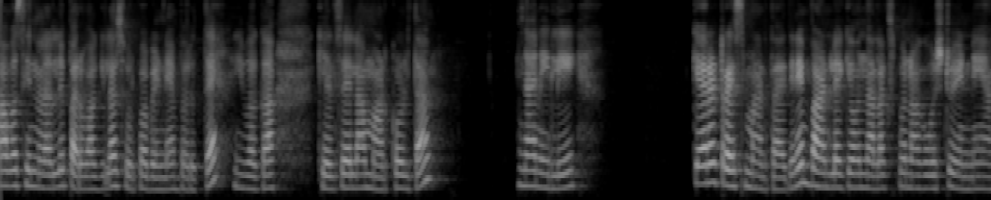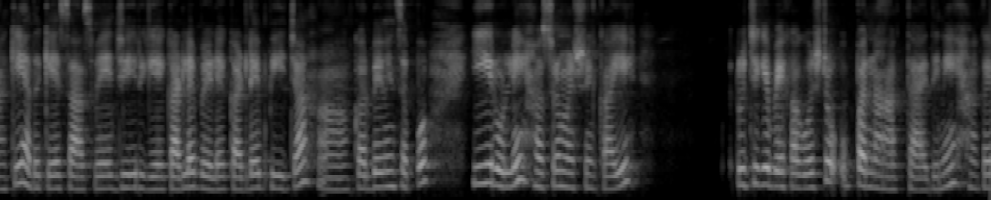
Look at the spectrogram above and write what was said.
ಆ ಹಸಿನಲ್ಲಿ ಪರವಾಗಿಲ್ಲ, ಸ್ವಲ್ಪ ಬೆಣ್ಣೆ ಬರುತ್ತೆ. ಇವಾಗ ಕೆಲಸ ಎಲ್ಲ ಮಾಡ್ಕೊಳ್ತಾ ನಾನಿಲ್ಲಿ ಕ್ಯಾರೆಟ್ ರೈಸ್ ಮಾಡ್ತಾಯಿದ್ದೀನಿ ಬಾಣಲೆಗೆ ಒಂದು ನಾಲ್ಕು ಸ್ಪೂನ್ ಆಗುವಷ್ಟು ಎಣ್ಣೆ ಹಾಕಿ, ಅದಕ್ಕೆ ಸಾಸಿವೆ, ಜೀರಿಗೆ, ಕಡಲೆಬೇಳೆ ಕಡಲೆ ಬೀಜ ಕರಿಬೇವಿನ ಸೊಪ್ಪು, ಈರುಳ್ಳಿ, ಹಸಿರು ಮೆಣಸಿನ್ಕಾಯಿ ರುಚಿಗೆ ಬೇಕಾಗುವಷ್ಟು ಉಪ್ಪನ್ನು ಹಾಕ್ತಾ ಇದ್ದೀನಿ. ಹಾಗೆ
